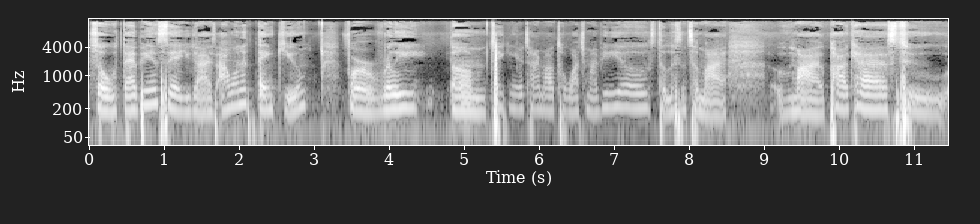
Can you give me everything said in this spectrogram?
So, with that being said, you guys, I want to thank you for really um, taking your time out to watch my videos, to listen to my my podcast, to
